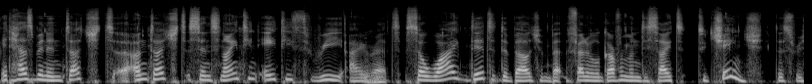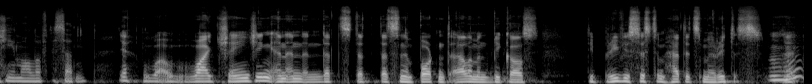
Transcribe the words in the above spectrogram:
it has been untouched, uh, untouched since 1983. I read. So why did the Belgian be- federal government decide to change this regime all of a sudden? Yeah, why, changing? And, and and that's that that's an important element because the previous system had its meritus. uh,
